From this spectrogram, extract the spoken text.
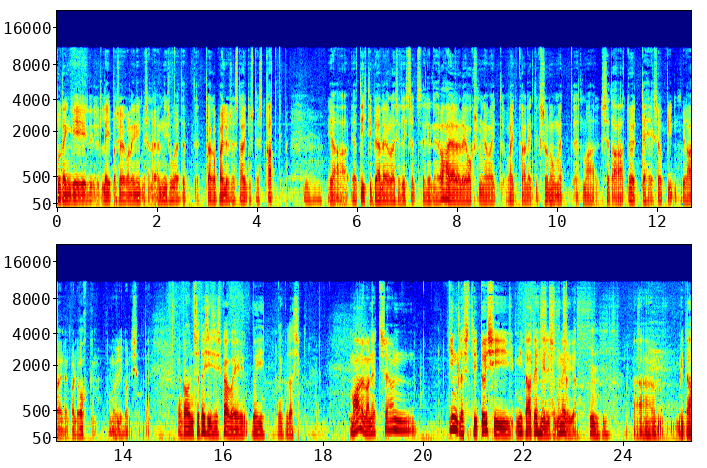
tudengileiba söövale inimesele on nii suured, et, et väga palju sellest haridustest katkeb mm. -hmm. ja, ja tihtipeale ei ole see lihtsalt selline raha järele jooksmine, vaid, vaid ka näiteks sõnum, et, et ma seda tööd tehes õpin või arenen palju rohkem, kui ma ülikoolis seda teen. aga on see tõsi siis ka või, või, või kuidas? ma arvan, et see on kindlasti tõsi, mida tehnilisem on eriala mm. -hmm. Äh, mida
